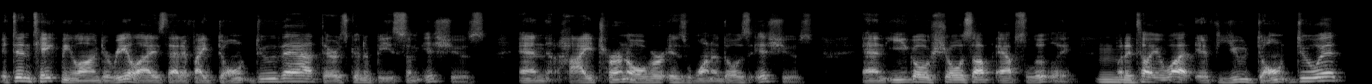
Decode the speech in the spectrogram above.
It didn't take me long to realize that if I don't do that, there's going to be some issues. And high turnover is one of those issues. And ego shows up absolutely. Mm. But I mm. tell you what, if you don't do it,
